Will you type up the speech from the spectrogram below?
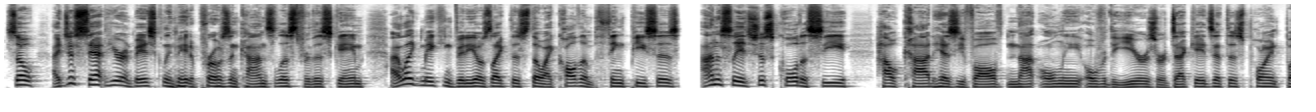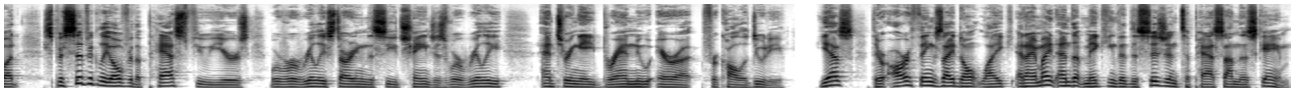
So, I just sat here and basically made a pros and cons list for this game. I like making videos like this, though. I call them think pieces honestly, it's just cool to see how COD has evolved not only over the years or decades at this point, but specifically over the past few years where we're really starting to see changes. We're really entering a brand new era for Call of Duty. Yes, there are things I don't like, and I might end up making the decision to pass on this game.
